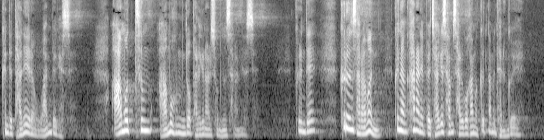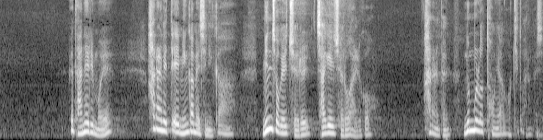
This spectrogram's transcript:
근데 다니엘은 완벽했어요. 아무 틈, 아무 흠도 발견할 수 없는 사람이었어요. 그런데 그런 사람은 그냥 하나님 앞에 자기 삶 살고 가면 끝나면 되는 거예요. 그 다니엘이 뭐예요? 하나님의 때에 민감해지니까 민족의 죄를 자기의 죄로 알고 하나님 앞에 눈물로 통회하고 기도하는 것이.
